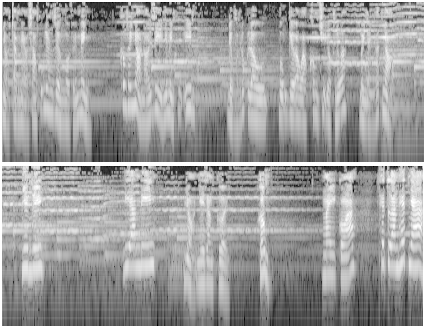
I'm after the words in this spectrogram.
Nhỏ chăm mèo xong cũng lên giường ngồi với mình. Không thấy nhỏ nói gì nên mình cũng im. Được một lúc lâu, bụng kêu ọc ọc không chịu được nữa, mình đành gắt nhỏ. Nhìn gì? Đi ăn đi. Nhỏ nhê răng cười. Không. May quá, thế tôi ăn hết nha.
